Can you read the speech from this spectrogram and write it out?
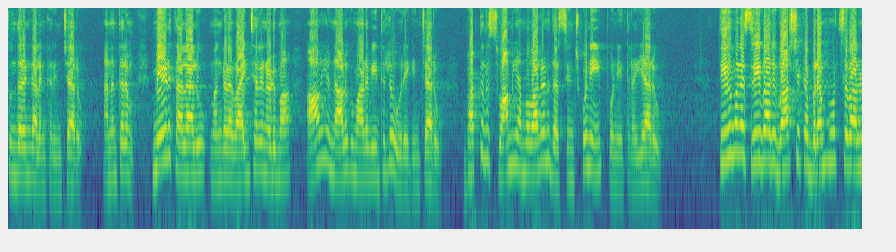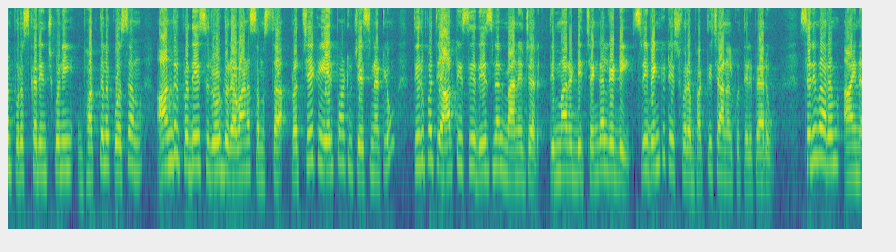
సుందరంగా అలంకరించారు. అనంతరం మేడ తాళాలు మంగళ వాయిద్యాల నడుమ ఆలయ నాలుగు మాడవీధుల్లో ఊరేగించారు. భక్తులు స్వామి అమ్మవార్లను దర్శించుకుని పునీతులయ్యారు. తిరుమల శ్రీవారి వార్షిక బ్రహ్మోత్సవాలను పురస్కరించుకుని భక్తుల కోసం ఆంధ్రప్రదేశ్ రోడ్డు రవాణా సంస్థ ప్రత్యేక ఏర్పాట్లు చేసినట్లు Tirupati RTC regional manager Thimmareddy Chengalreddy Sri Venkateswara భక్తి ఛానల్కు తెలిపారు. శనివారం ఆయన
